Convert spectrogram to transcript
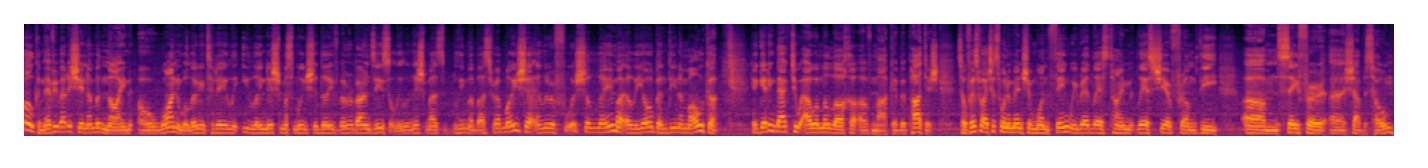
Welcome everybody, share number 901. We're learning today Le'ilay Nishmas Moshe Dov Bemer Baron Zizel, Le'ilay Nishmas Blima Bas Rab Moshe, and L'Rafua Shalema Elio Ben Malka. Okay, getting back to our malacha of Makeh Bepatish. So first of all, I just want to mention one thing. We read last time, last year from the um, Sefer uh, Shabbos Home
